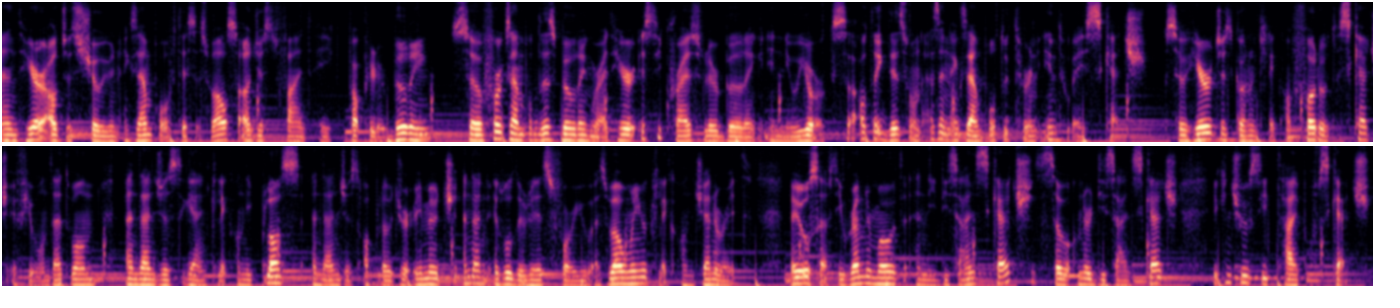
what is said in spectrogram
And here I'll just show you an example of this as well. So I'll just find a popular building. So for example, this building right here is the Chrysler building in New York. So I'll take this one as an example to turn into a sketch. So here just go and click on photo to sketch if you want that one and then just again click on the plus and then just upload your image and then it will do this for you as well when you click on generate. Now you also have the render mode and the design sketch. So under design sketch you can choose the type of sketch.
